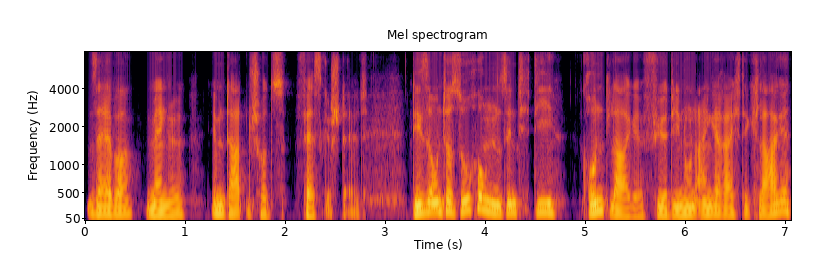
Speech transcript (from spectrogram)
selber Mängel im Datenschutz festgestellt. Diese Untersuchungen sind die Grundlage für die nun eingereichte Klage.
